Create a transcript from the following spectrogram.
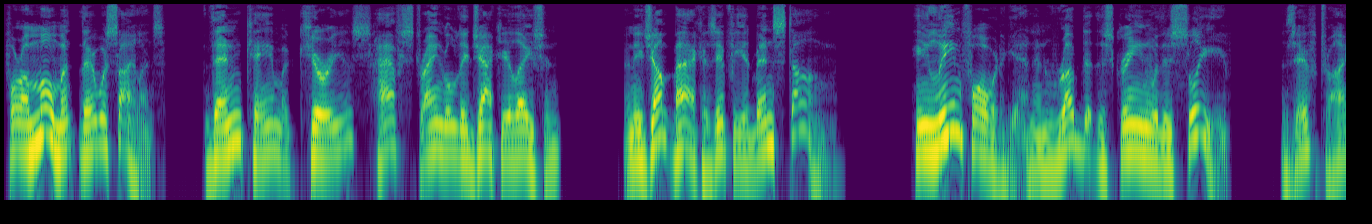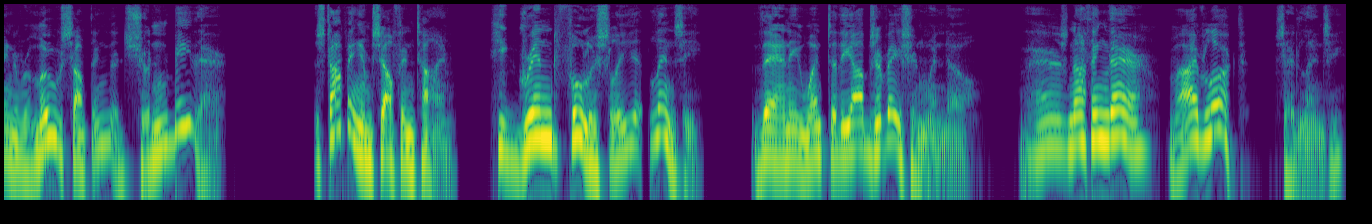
For a moment there was silence. Then came a curious, half strangled ejaculation, and he jumped back as if he had been stung. He leaned forward again and rubbed at the screen with his sleeve, as if trying to remove something that shouldn't be there. Stopping himself in time, he grinned foolishly at Lindsay. Then he went to the observation window. There's nothing there. I've looked, said Lindsay.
